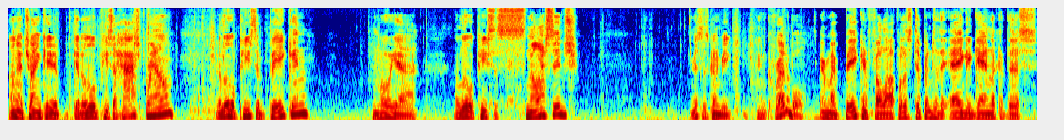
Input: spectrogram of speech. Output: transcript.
I'm gonna try and get a, get a little piece of hash brown, a little piece of bacon. Oh yeah, a little piece of sausage. This is gonna be incredible. And my bacon fell off, but let's dip into the egg again. Look at this.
